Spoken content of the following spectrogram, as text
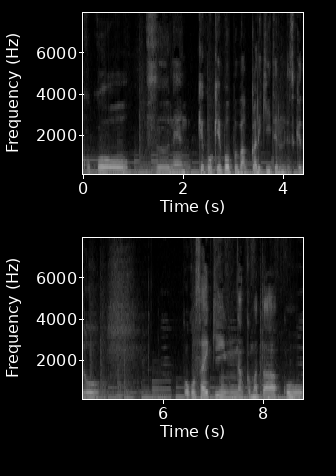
ここ数年、結構 K-POP ばっかり聞いてるんですけど、ここ最近なんかまたこ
